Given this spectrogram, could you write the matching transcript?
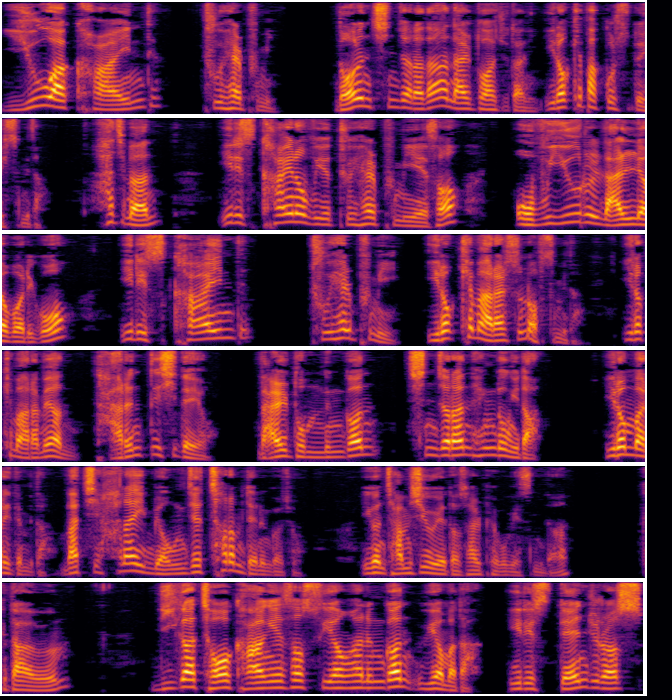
You are kind to help me. 너는 친절하다, 날 도와주다니. 이렇게 바꿀 수도 있습니다. 하지만 It is kind of you to help me에서 of you를 날려버리고 It is kind to help me. 이렇게 말할 수는 없습니다. 이렇게 말하면 다른 뜻이 돼요. 날 돕는 건 친절한 행동이다. 이런 말이 됩니다. 마치 하나의 명제처럼 되는 거죠. 이건 잠시 후에 더 살펴보겠습니다. 그 다음 네가 저 강에서 수영하는 건 위험하다. It is dangerous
